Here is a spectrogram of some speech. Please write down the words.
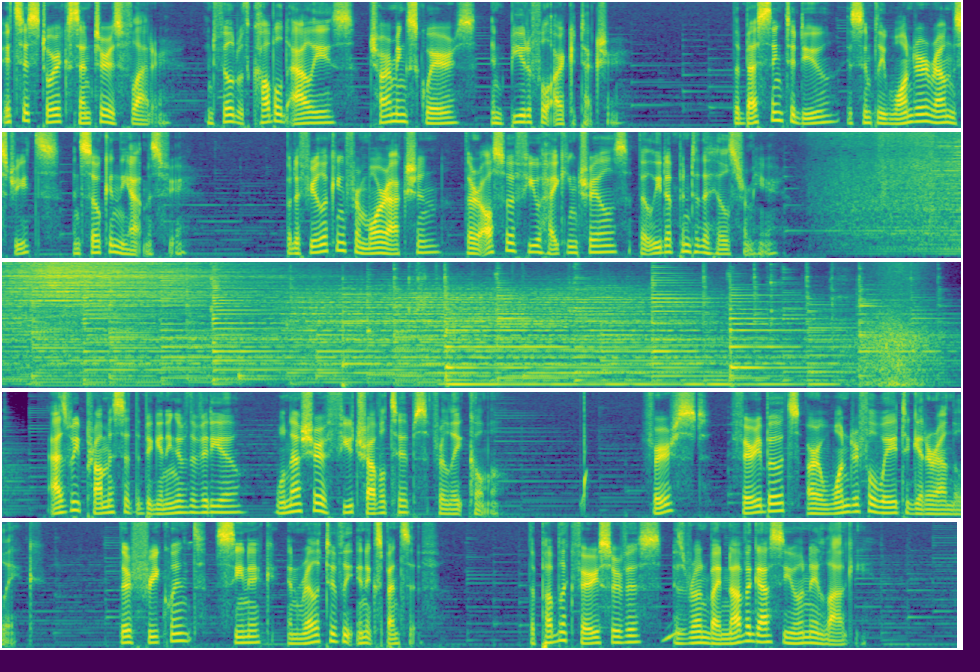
Its historic center is flatter and filled with cobbled alleys, charming squares, and beautiful architecture. The best thing to do is simply wander around the streets and soak in the atmosphere. But if you're looking for more action, there are also a few hiking trails that lead up into the hills from here. As we promised at the beginning of the video, we'll now share a few travel tips for Lake Como. First, ferry boats are a wonderful way to get around the lake. They're frequent, scenic, and relatively inexpensive. The public ferry service is run by Navigazione Laghi.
